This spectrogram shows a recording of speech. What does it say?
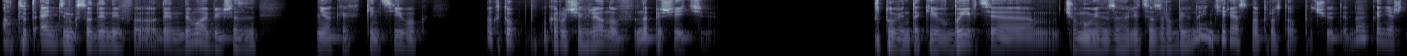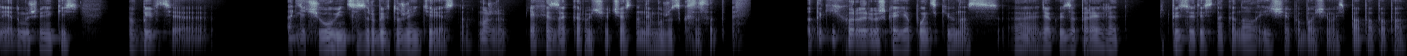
А тут Ентінгс один і один. Немає більше ніяких кінцівок. Ну, хто, коротше, глянув, напишіть, хто він такий вбивця, чому він взагалі це зробив. Ну, інтересно просто почути. Ну, звісно, я думаю, що він якийсь вбивця. А для чого він це зробив, дуже інтересно. Може, я хз, коротше, чесно, не можу сказати. Отакий хорорюшка японський у нас. Е, Дякую за перегляд. Підписуйтесь на канал і ще побачимось. Па-па-па-па.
